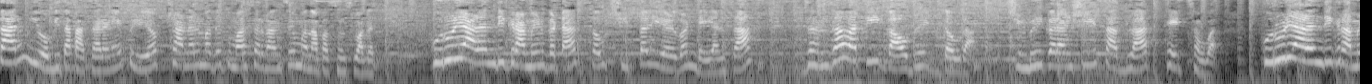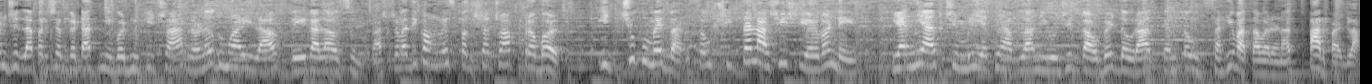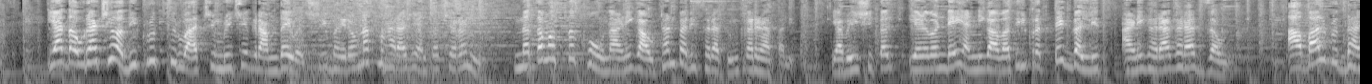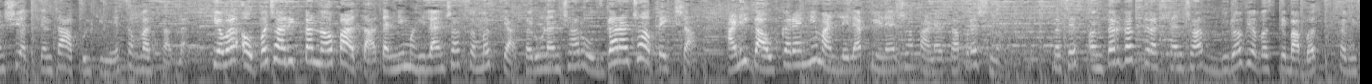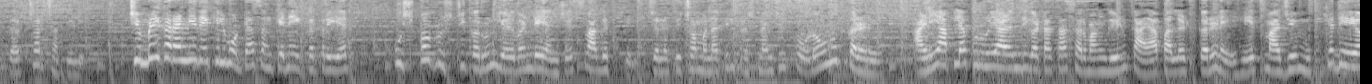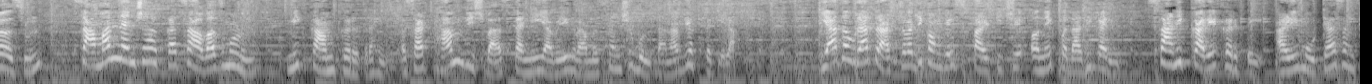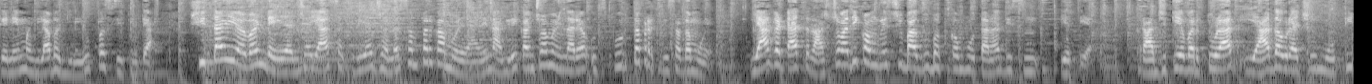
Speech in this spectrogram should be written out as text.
नमस्कार मी योगिता पाचारणे. पीडीएफ चॅनलमध्ये तुम्हा सर्वांचे मनापासून स्वागत. कुरुळी आळंदी ग्रामीण गटात सौ शीतल येळवंडे यांचा झंझावाती गावभेट दौरा. चिंभळीकरांशी साधला थेट संवाद. कुरुळी आळंदी ग्रामीण जिल्हा परिषद गटात निवडणुकीच्या रणधुमाळीला वेग आला असून राष्ट्रवादी काँग्रेस पक्षाच्या प्रबळ इच्छुक उमेदवार सौ शीतल आशिष येळवंडे यांनी आज चिंबळी येथे आपला नियोजित गावभेट दौरा अत्यंत उत्साही वातावरणात पार पाडला. या दौऱ्याची अधिकृत सुरुवात चिंबळीचे ग्रामदैवत श्री भैरवनाथ महाराज यांच्या चरणी नतमस्तक होऊन आणि गावठाण परिसरातून करण्यात आली. यावेळी शीतल येळवंडे यांनी गावातील प्रत्येक गल्लीत आणि घराघरात जाऊन आबाल वृद्धांशी अत्यंत आपुलकीने संवाद साधला. केवळ औपचारिकता न पाळता त्यांनी महिलांच्या समस्या तरुणांच्या रोजगाराच्या अपेक्षा आणि गावकऱ्यांनी मांडलेल्या पिण्याच्या पाण्याचा प्रश्न तसेच अंतर्गत रस्त्यांच्या दुरव्यवस्थेबाबत सविस्तर चर्चा केली. चिंबळीकरांनी देखील मोठ्या संख्येने एकत्र येत पुष्पवृष्टी करून येळवंडे यांचे स्वागत केले. जनतेच्या मनातील प्रश्नांची सोडवणूक करणे आणि आपल्या कुरुळी आळंदी गटाचा सर्वांगीण कायापालट करणे हेच माझे मुख्य ध्येय असून सामान्यांच्या हक्काचा आवाज म्हणून मी काम करत राहीन असा ठाम विश्वास त्यांनी यावेळी ग्रामस्थांशी बोलताना व्यक्त केला. या दौऱ्यात राष्ट्रवादी काँग्रेस पार्टीचे अनेक पदाधिकारी स्थानिक कार्यकर्ते आणि मोठ्या संख्येने महिला भगिनी उपस्थित होत्या. शीतल येळवंडे यांच्या या सक्रिय जनसंपर्कामुळे आणि नागरिकांच्या मिळणाऱ्या उत्स्फूर्त प्रतिसादामुळे या गटात राष्ट्रवादी काँग्रेसची बाजू भक्कम होताना दिसून येते राजकीय वर्तुळात या दौऱ्याची मोठी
